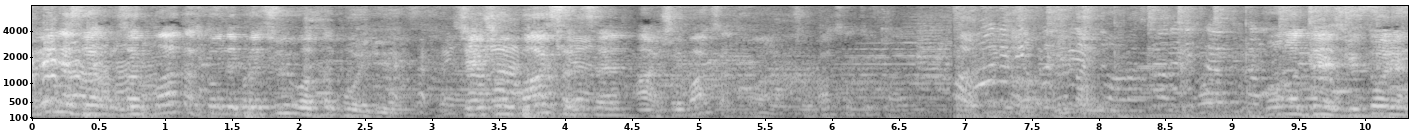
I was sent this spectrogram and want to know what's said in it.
Середня зар- зарплата, хто не працює в автоподію. Чи якщо баксах, це. А, якщо баксах? А, якщо баксах, то так. Молодець, Вікторія,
